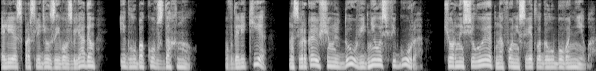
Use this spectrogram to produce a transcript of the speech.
Элиас проследил за его взглядом и глубоко вздохнул. Вдалеке, на сверкающем льду, виднелась фигура, черный силуэт на фоне светло-голубого неба.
